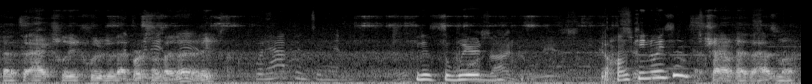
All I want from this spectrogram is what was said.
That's actually a clue to that person's identity. What happened to him? He does the weird All I know is he got honky noises? The child has asthma.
